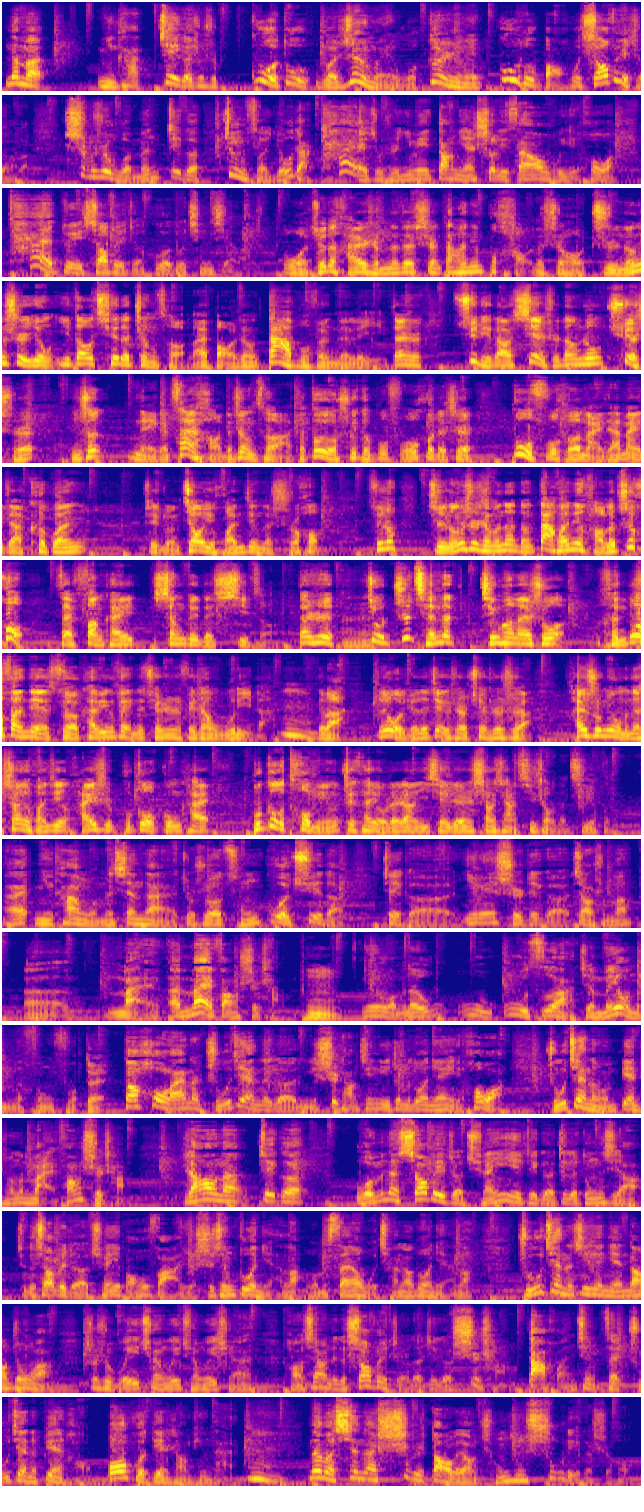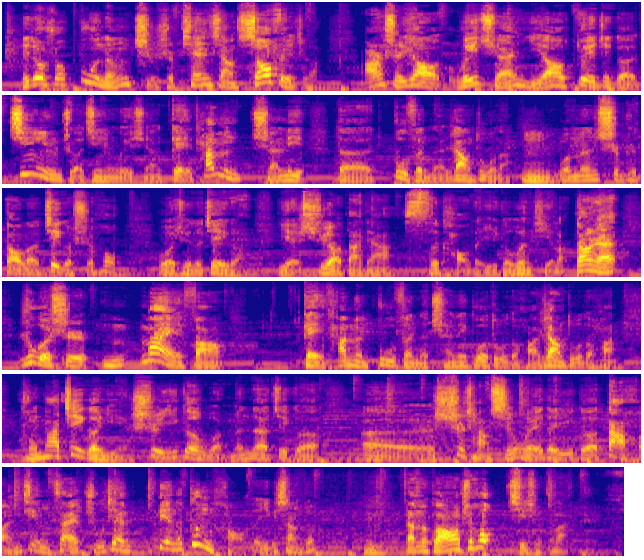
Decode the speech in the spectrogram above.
那么你看，这个就是过度，我认为，我个人认为过度保护消费者了，是不是？我们这个政策有点太，就是因为当年设立三幺五以后啊，太对消费者过度倾斜了。我觉得还是什么呢？在市场大环境不好的时候，只能是用一刀切的政策来保证大部分人的利益。但是具体到现实当中，确实，你说哪个再好的政策啊，它都有水土不服，或者是不符合买家卖家客观这种交易环境的时候。所以说，只能是什么呢？等大环境好了之后，再放开相对的细则。但是就之前的情况来说，很多饭店索要开瓶费，那确实是非常无理的，嗯对吧？所以我觉得这个事儿确实是啊，还说明我们的商业环境还是不够公开、不够透明，这才有了让一些人上下其手的机会。哎，你看我们现在就是说，从过去的这个，因为是这个叫什么呃买呃卖方市场，嗯，因为我们的物物物资啊，就没有那么的丰富。对，到后来呢，逐渐这个你市场经济这么多年以后啊，逐渐的我们变成了买方市场。然后呢，这个我们的消费者权益这个这个东西啊，这个消费者权益保护法也实行多年了，我们三幺五强调多年了。逐渐的这些年当中啊，就是维权维权维权，好像这个消费者的这个市场大环境在逐渐的变好，包括电商平台。嗯，那么现在是不是到了要重新梳理的时候？也就是说，不能只是偏向消费者，而是要维权，也要对这个经营者进行维权，给他们权利的部分的让渡呢？嗯我们是不是到了这个时候？我觉得这个也需要大家思考的一个问题了。当然，如果是嗯卖方。给他们部分的权利过渡的话，让渡的话，恐怕这个也是一个我们的这个呃市场行为的一个大环境在逐渐变得更好的一个象征。嗯，咱们广告之后继续回来。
